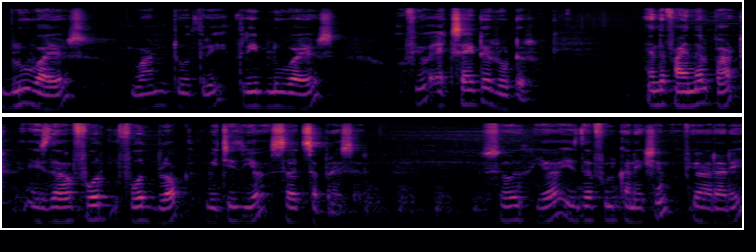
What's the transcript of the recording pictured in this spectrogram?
blue wires one two three three blue wires of your exciter rotor and the final part is the four, fourth block which is your surge suppressor. So here is the full connection of your RRA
